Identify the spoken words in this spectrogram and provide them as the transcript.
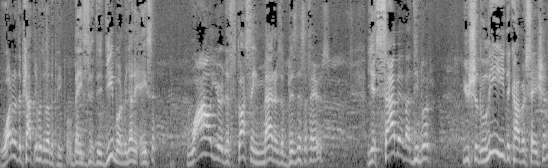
What are the pshat influencing other people? Beis the dibur b'yani esa. While you're discussing matters of business affairs, you should lead the conversation.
